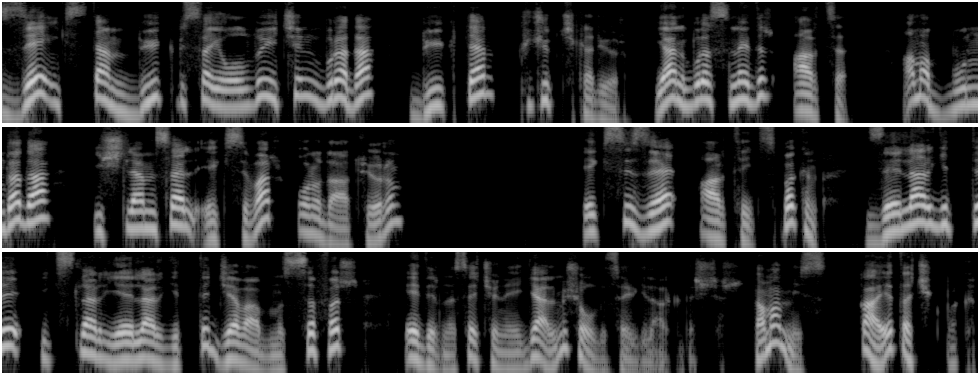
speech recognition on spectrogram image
z x'ten büyük bir sayı olduğu için burada büyükten küçük çıkarıyorum. Yani burası nedir? Artı. Ama bunda da işlemsel eksi var. Onu dağıtıyorum. Eksi z artı x. Bakın z'ler gitti, x'ler y'ler gitti. Cevabımız 0. Edirne seçeneği gelmiş oldu sevgili arkadaşlar. Tamam mıyız? Gayet açık bakın.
